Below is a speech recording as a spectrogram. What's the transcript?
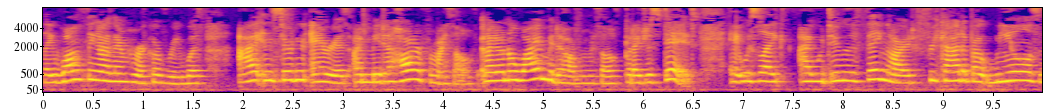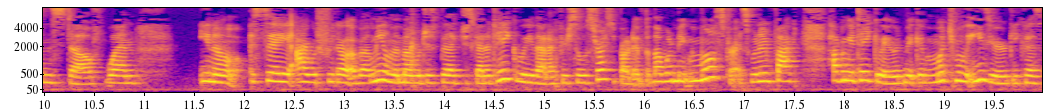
Like one thing I learned from recovery was I, in certain areas, I made it harder for myself. And I don't know why I made it hard for myself, but I just did. It was like I would do the thing, I'd freak out about meals and stuff when you know, say I would freak out about meal, my mum would just be like, just get a takeaway then if you're so stressed about it. But that would make me more stressed. When in fact, having a takeaway would make it much more easier because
